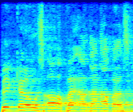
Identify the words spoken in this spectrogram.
Big girls are better than others.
